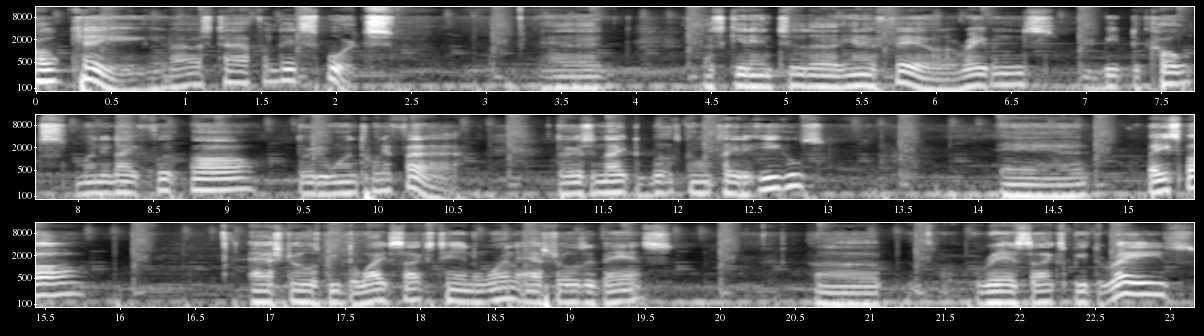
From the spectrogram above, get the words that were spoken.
Okay, now it's time for lit sports. Let's get into the NFL. The Ravens beat the Colts Monday Night Football 31 25. Thursday night, the Bucks going to play the Eagles. And baseball, Astros beat the White Sox 10 to 1. Astros advance. Uh, Red Sox beat the Rays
